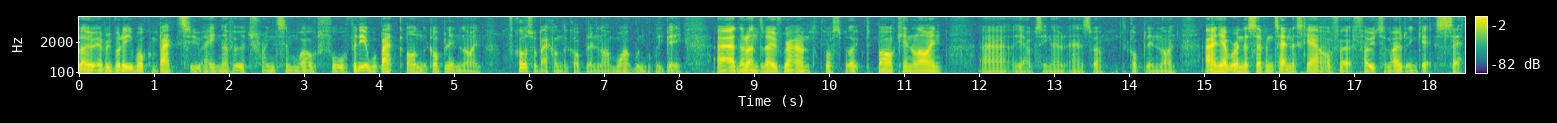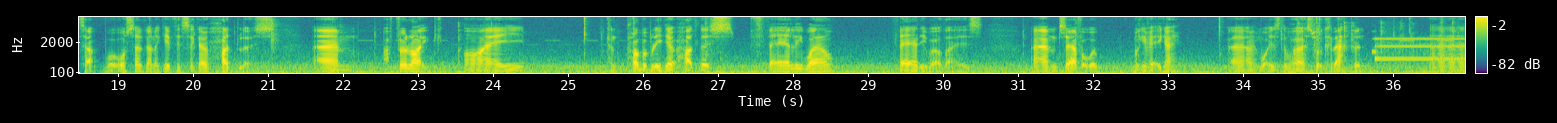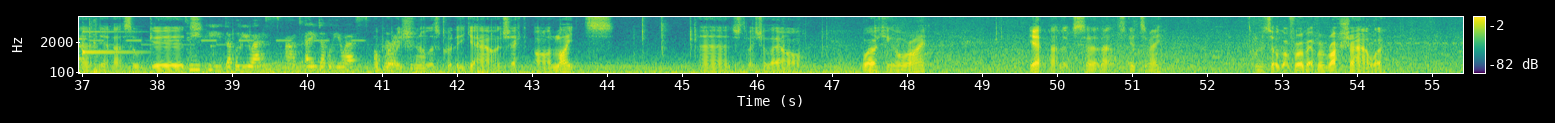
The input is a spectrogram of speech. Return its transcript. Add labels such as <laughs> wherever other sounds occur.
Hello everybody, welcome back to another Train Sim World 4 video. We're back on the Goblin Line. Of course we're back on the Goblin Line, why wouldn't we be? Uh, the London Overground, the to Barking Line, uh, yeah obviously known as well, the Goblin Line. And yeah, we're in the 710, let's get out of uh, photo mode and get set up. We're also going to give this a go HUDless. Um, I feel like I can probably do it HUDless fairly well fairly well, that is. Um, so yeah, I thought we'll, we'll give it a go. Uh, I mean, what is the worst? What could happen? Uh, yeah, that's all good. TPWS and AWS Operational. operational. Let's quickly get out and check our lights. Uh, just to make sure they are working all right. Yeah, that looks uh, that's good to me. We've sort of gone for a bit of a rush hour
